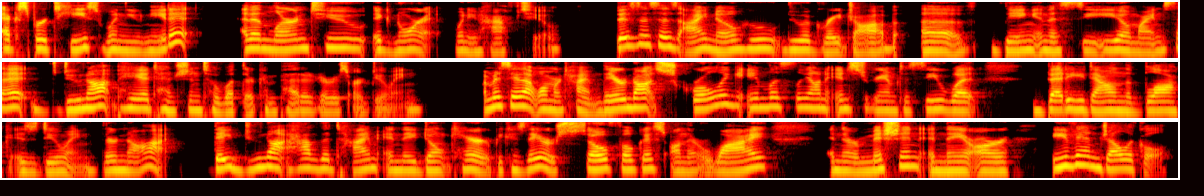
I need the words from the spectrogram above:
expertise when you need it, and then learn to ignore it when you have to. Businesses I know who do a great job of being in the CEO mindset do not pay attention to what their competitors are doing. I'm going to say that one more time. They're not scrolling aimlessly on Instagram to see what Betty down the block is doing. They're not. They do not have the time and they don't care because they are so focused on their why and their mission and they are evangelical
